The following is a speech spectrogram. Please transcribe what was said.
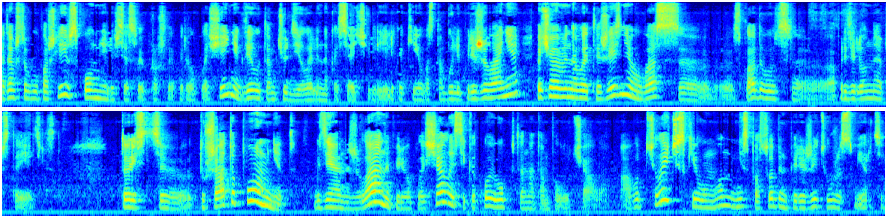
о том, чтобы вы пошли и вспомнили все свои прошлые перевоплощения, где вы там что делали, накосячили, или какие у вас там были переживания. Причем именно в этой жизни у вас э, складываются определенные обстоятельства. То есть э, душа-то помнит, где она жила, она перевоплощалась и какой опыт она там получала. А вот человеческий ум, он не способен пережить ужас смерти.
